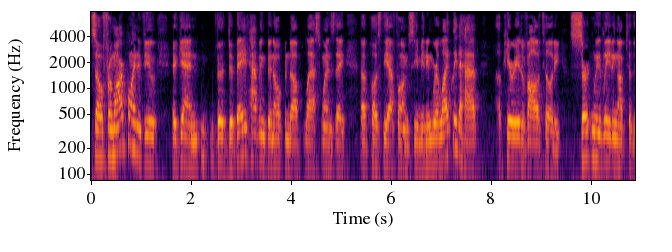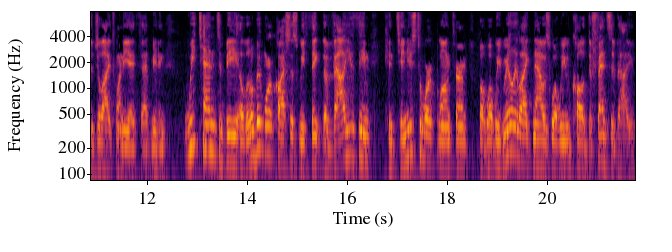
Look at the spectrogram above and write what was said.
So, from our point of view, again, the debate having been opened up last Wednesday uh, post the FOMC meeting, we're likely to have a period of volatility, certainly leading up to the July 28th Fed meeting. We tend to be a little bit more cautious. We think the value theme continues to work long term, but what we really like now is what we would call defensive value.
